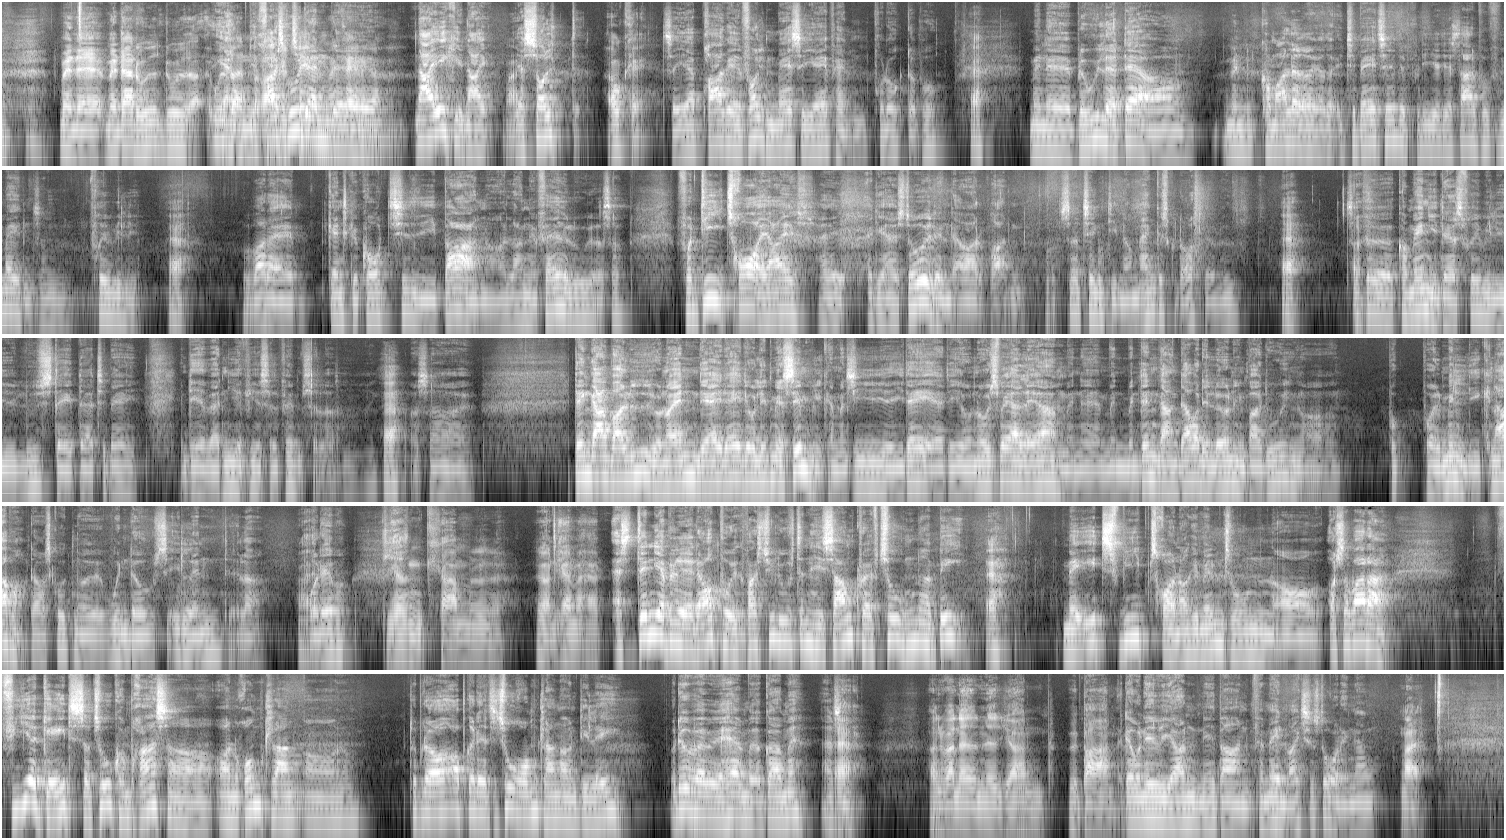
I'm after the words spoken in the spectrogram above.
Men, øh, men der er du, ude, du er uddannet det er faktisk uddannet... Øh, nej, ikke, nej. nej. Jeg solgte det. Okay. Så jeg prakkede folk en masse Japan-produkter på. Ja. Men øh, blev udlært der, og, men kom aldrig tilbage til det, fordi jeg startede på formaten som frivillig. Ja. Var der ganske kort tid i baren og lange fadel ud, og så... Fordi, tror jeg, at jeg havde stået i den der radioforretning, så tænkte de, at han kan sgu da også lave lyd. Ja. Så blev kom ind i deres frivillige lydstab der tilbage. Jamen, det havde været 89-90 eller sådan ikke? Ja. Og så... Øh, dengang var lyd jo noget andet, det er i dag. Det var lidt mere simpelt, kan man sige. I dag er det jo noget svært at lære, men, øh, men, men dengang, der var det learning by doing, og på, på almindelige knapper, der var sgu ikke noget Windows et eller andet, eller Nej. whatever. De har sådan en gammel... Det var en Yamaha. Altså, den jeg blev ladt op på, jeg kan faktisk tydeligt huske, den hed Soundcraft 200B, Ja. med et sweep, tror jeg nok, i mellemtonen, og, og så var der fire gates og to kompressorer og en rumklang, og det blev opgraderet til to rumklanger og en delay. Og det var, hvad vi havde med at gøre med. Altså. Ja. Og den var nede, nede i hjørnet ved baren. Det var nede ved hjørnet, nede i baren. Formaten var ikke så stor dengang. Nej.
